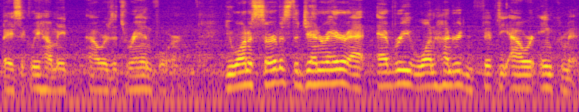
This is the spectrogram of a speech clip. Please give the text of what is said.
basically how many hours it's ran for. You want to service the generator at every 150 hour increment.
